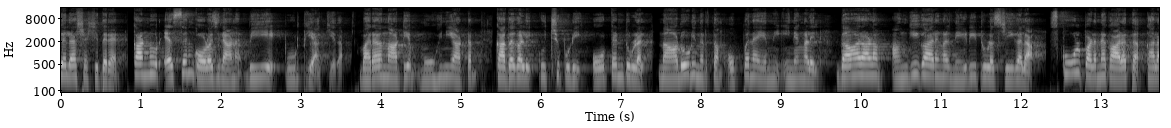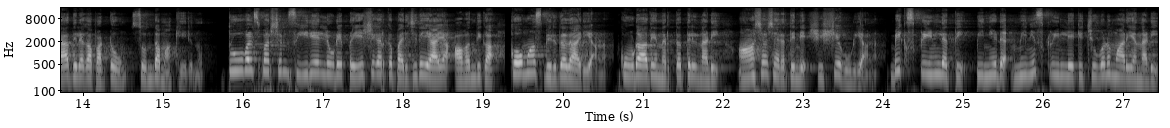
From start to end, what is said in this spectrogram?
ശ്രീകല ശശിധരൻ കണ്ണൂർ എസ് എൻ കോളേജിലാണ് ബി എ പൂർത്തിയാക്കിയത്. ഭരതനാട്യം മോഹിനിയാട്ടം കഥകളി കുച്ചുപുടി ഓട്ടൻതുള്ളൽ നാടോടി നൃത്തം ഒപ്പന എന്നീ ഇനങ്ങളിൽ ധാരാളം അംഗീകാരങ്ങൾ നേടിയിട്ടുള്ള ശ്രീകല സ്കൂൾ പഠനകാലത്ത് കലാതിലക പട്ടവും സ്വന്തമാക്കിയിരുന്നു. തൂവൽ സ്പർശം സീരിയലിലൂടെ പ്രേക്ഷകർക്ക് പരിചിതയായ അവന്തിക കോമേഴ്സ് ബിരുദധാരിയാണ്. കൂടാതെ നൃത്തത്തിൽ നടി ആശാശരത്തിന്റെ ശിഷ്യ കൂടിയാണ് ബിഗ് സ്ക്രീനിലെത്തി പിന്നീട് മിനി സ്ക്രീനിലേക്ക് ചുവടുമാറിയ നടി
